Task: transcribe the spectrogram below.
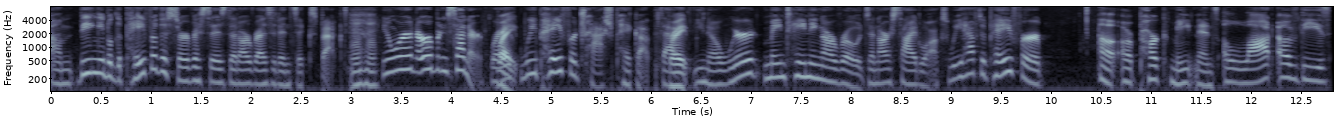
um, being able to pay for the services that our residents expect. You know, we're an urban center, right? Mm-hmm. Right. We pay for trash pickup. That Right. you know, we're maintaining our roads and our sidewalks. We have to pay for. Uh, our park maintenance, a lot of these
